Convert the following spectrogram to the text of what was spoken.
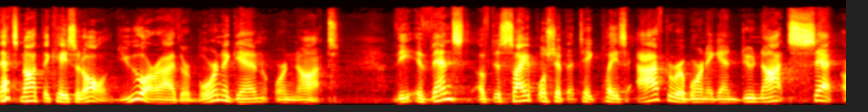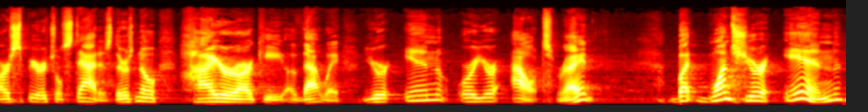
That's not the case at all. You are either born again or not the events of discipleship that take place after we're born again do not set our spiritual status. There's no hierarchy of that way. You're in or you're out, right? But once you're in,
